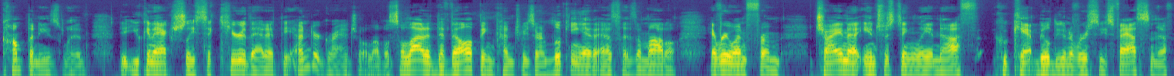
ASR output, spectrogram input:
companies with, that you can actually secure that at the undergraduate level. So a lot of developing countries are looking at us as a model. Everyone from China, interestingly enough, who can't build universities fast enough,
